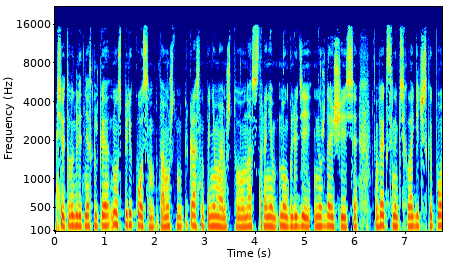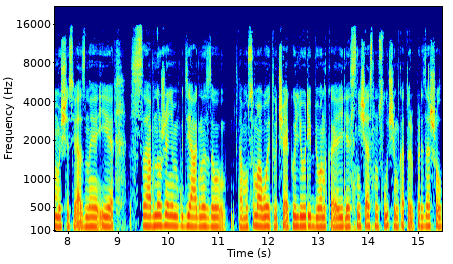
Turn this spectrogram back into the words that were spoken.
все это выглядит несколько, ну, с перекосом, потому что мы прекрасно понимаем, что у нас в стране много людей, нуждающиеся в экстренной психологической помощи, связанные и с обнаружением диагноза там, у самого этого человека или у ребенка, или с несчастным случаем, который произошел.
